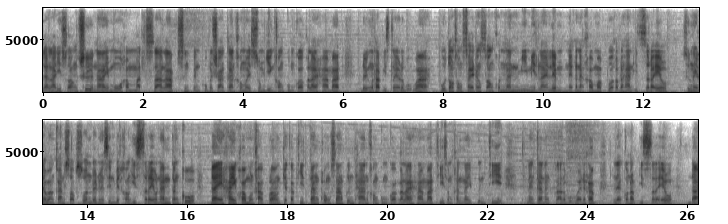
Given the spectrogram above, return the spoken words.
และรายที่ 2 ชื่อนายมูฮัมหมัดซาลับซึ่งเป็นผู้บัญชาการของหน่วยซุ่มยิงของกลุ่มก่อการร้ายฮามาสโดยกองทัพอิสราเอลระบุว่า ผู้ต้องสงสัยทั้งสองคนนั้นมีมีดหลายเล่มในขณะเข้ามอบตัวกับทหารอิสราเอล ซึ่งในระหว่างการสอบสวนโดยหน่วยซินเบตของอิสราเอลนั้น ทั้งคู่ได้ให้ข้อมูลข่าวกรองเกี่ยวกับที่ตั้งโครงสร้างพื้นฐานของกลุ่มก่อการร้ายฮามาสที่สำคัญในพื้นที่แถลงการดังกล่าวระบุไว้นะครับ และกองทัพอิสราเอลได้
